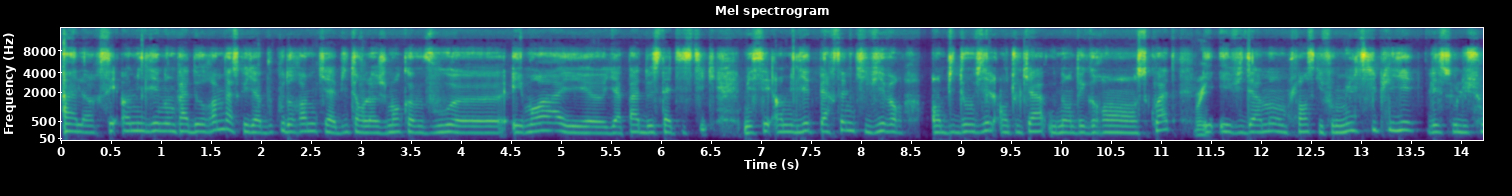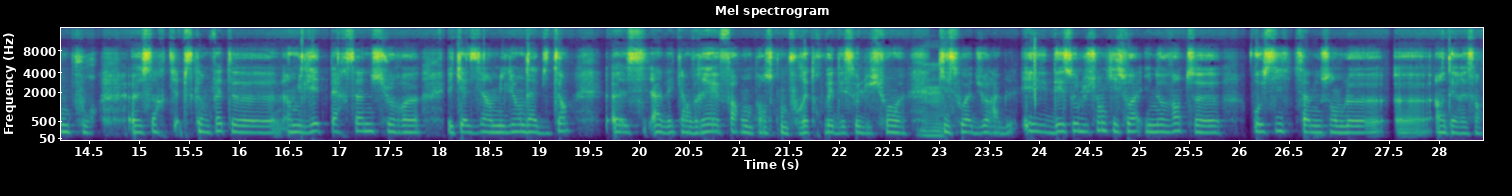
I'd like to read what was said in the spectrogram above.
Alors, c'est un millier, non pas de Roms, parce qu'il y a beaucoup de Roms qui habitent en logement comme vous euh, et moi, et euh, il n'y a pas de statistiques, mais c'est un millier de personnes qui vivent en, bidonville, en tout cas, ou dans des grands squats. Et évidemment, on pense qu'il faut multiplier les solutions pour euh, sortir, parce qu'en fait, un millier de personnes sur les quasi un million d'habitants, avec un vrai effort, on pense qu'on pourrait trouver des solutions mmh. qui soient durables. Et des solutions qui soient innovantes aussi, ça nous semble intéressant.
